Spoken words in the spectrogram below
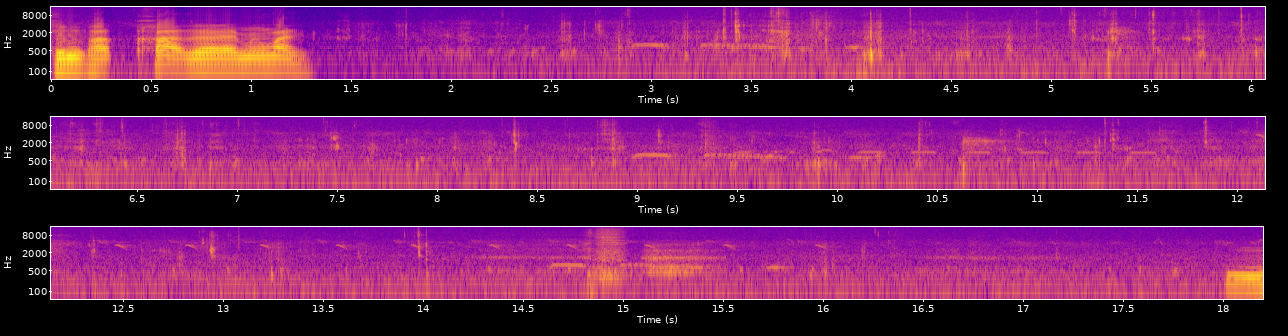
กินผักข้าวอะไรมึงมันอือ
